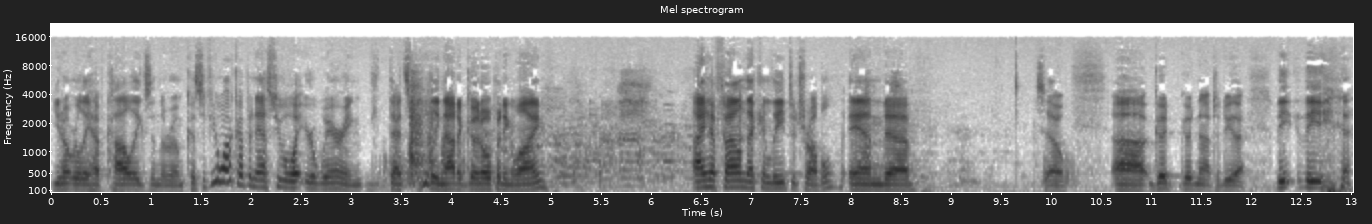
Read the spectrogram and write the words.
you don't really have colleagues in the room. Because if you walk up and ask people what you're wearing, that's really not a good opening line. I have found that can lead to trouble, and uh, so uh, good, good not to do that. The the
